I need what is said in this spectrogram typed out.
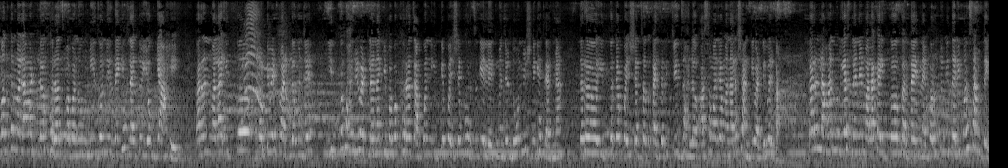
मग तर वाटलं खरंच बाबांनो मी जो निर्णय घेतलाय तो योग्य आहे. कारण मला इतकं मोटिवेट वाटलं म्हणजे इतकं भारी वाटलं ना की बाबा खरंच आपण इतके पैसे खर्च केलेत म्हणजे दोन मिशनी घेतल्यात म्या तर इतकं त्या पैशाचं काहीतरी चीज झालं असं माझ्या मनाला शांती वाटली बरं का. कारण लहान मुलगी असल्याने मला काही इतकं करता येत नाही परंतु मी तरी पण सांगते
